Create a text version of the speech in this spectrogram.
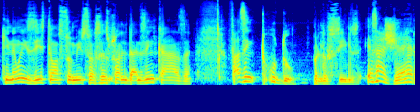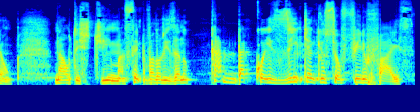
que não existam assumir suas responsabilidades em casa. Fazem tudo pelos filhos, exageram na autoestima, sempre valorizando cada coisinha que o seu filho faz,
